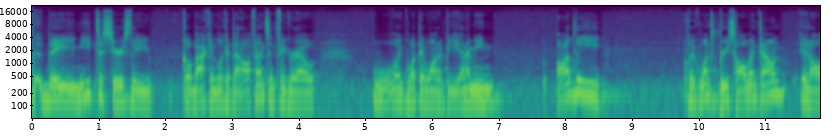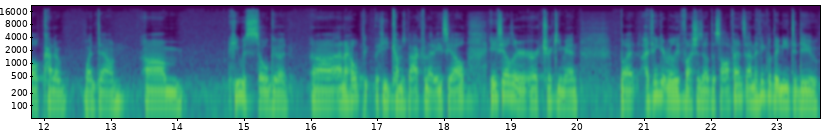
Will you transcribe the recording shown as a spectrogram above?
Th- They need to seriously go back and look at that offense and figure out like what they want to be. And I mean, oddly, like once Breece Hall went down, it all kind of went down. Um, he was so good. Uh, and I hope he comes back from that ACL. ACLs are, are tricky, man. But I think it really fleshes out this offense. And I think what they need to do,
